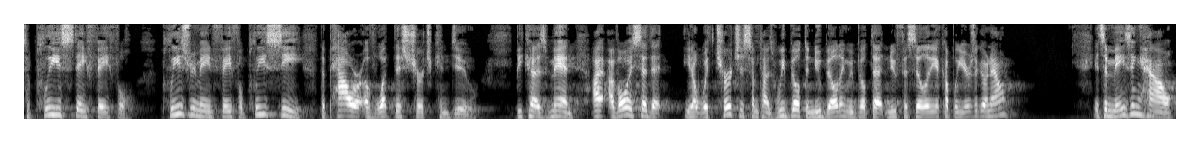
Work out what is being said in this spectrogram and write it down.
to please stay faithful. Please remain faithful. Please see the power of what this church can do. Because, man, I, have always said that, you know, with churches, sometimes we built a new building, we built that new facility a couple years ago now. It's amazing how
